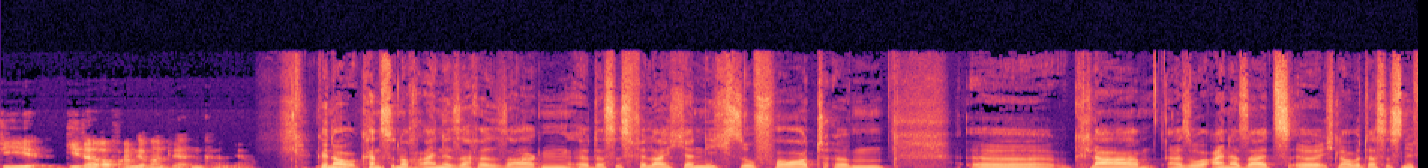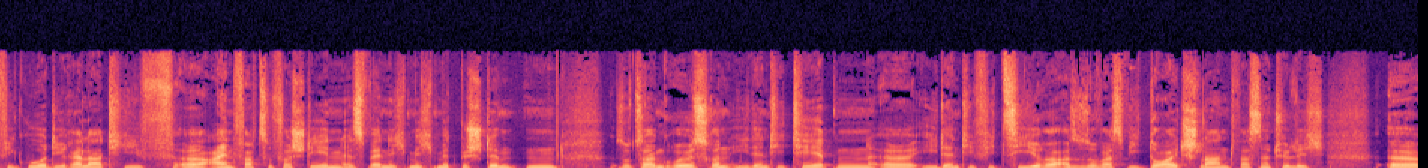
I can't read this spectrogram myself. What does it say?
die, die darauf angewandt werden können, ja. Genau. Kannst du noch eine Sache sagen? Äh, das ist vielleicht ja nicht sofort ähm, äh, klar. Also einerseits, äh, ich glaube, das ist eine Figur, die relativ äh, einfach zu verstehen ist, wenn ich mich mit bestimmten sozusagen größeren Identitäten äh, identifiziere. Also sowas wie Deutschland, was natürlich äh,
